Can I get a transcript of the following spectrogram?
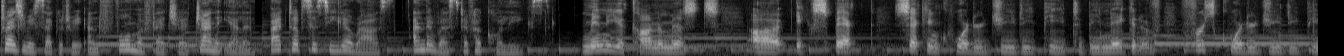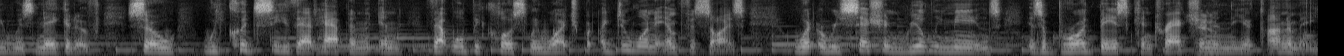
Treasury Secretary and former Fed Chair Janet Yellen backed up Cecilia Rouse and the rest of her colleagues. Many economists uh, expect second quarter GDP to be negative. First quarter GDP was negative. So we could see that happen, and that will be closely watched. But I do want to emphasize what a recession really means is a broad based contraction yeah. in the economy.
